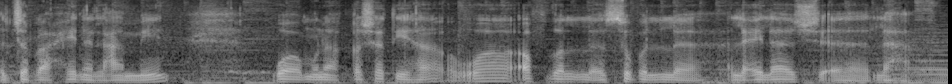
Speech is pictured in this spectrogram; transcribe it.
الجراحين العامين ومناقشتها وأفضل سبل العلاج آه، لها.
